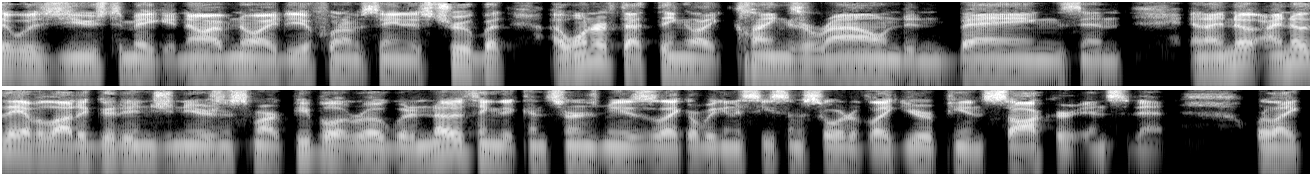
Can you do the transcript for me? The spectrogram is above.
that was used to make it. Now I have no idea if what I'm saying is true, but I wonder if that thing like clangs around and bangs and and I know I know they have a lot of good engineers and smart people at Rogue, but another thing that concerns me is like are we going to see some sort of like European soccer incident where like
